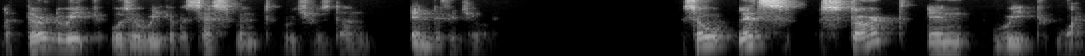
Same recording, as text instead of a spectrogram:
The third week was a week of assessment, which was done individually. So let's start in week one.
